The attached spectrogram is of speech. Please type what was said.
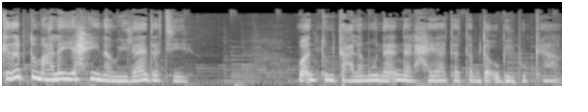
كذبتم علي حين ولادتي. وأنتم تعلمون أن الحياة تبدأ بالبكاء.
